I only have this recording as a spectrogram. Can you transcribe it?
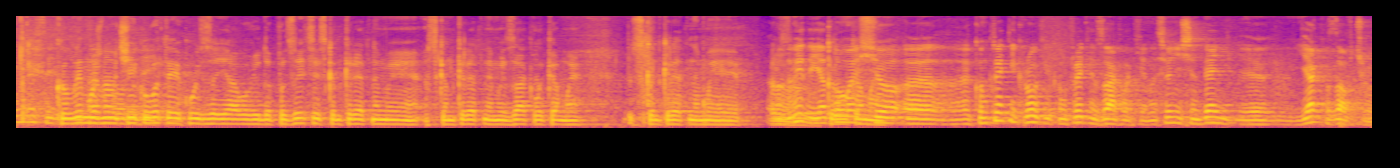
прийдеться. Коли можна очікувати якусь заяву від опозиції з конкретними, з конкретними закликами, з конкретними е, Розумієте, я кроками? думаю, що е, конкретні кроки, конкретні заклики на сьогоднішній день, е, я казав вчора,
